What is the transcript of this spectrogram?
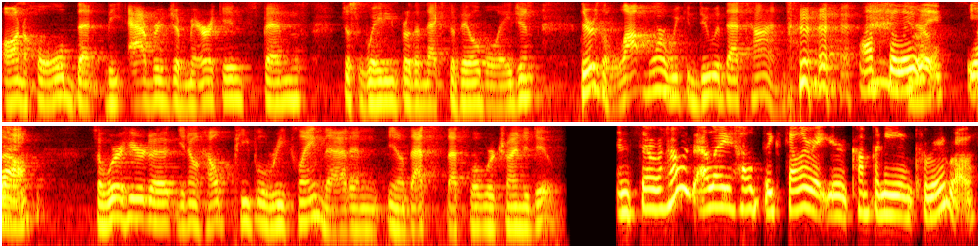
on hold that the average American spends just waiting for the next available agent. There's a lot more we can do with that time. Absolutely. you know? Yeah. So, so we're here to, you know, help people reclaim that and, you know, that's that's what we're trying to do. And so how has LA helped accelerate your company and career growth?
